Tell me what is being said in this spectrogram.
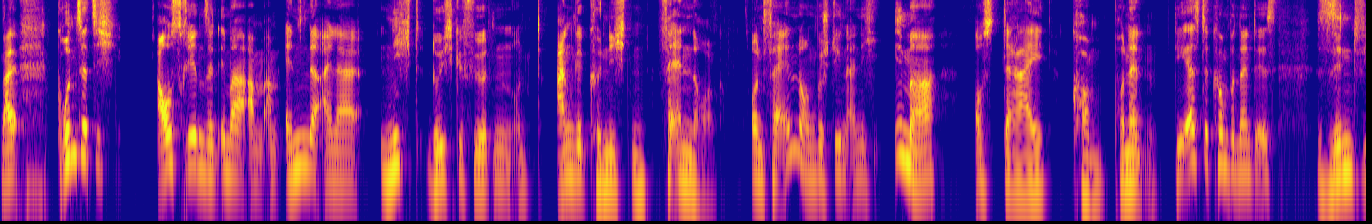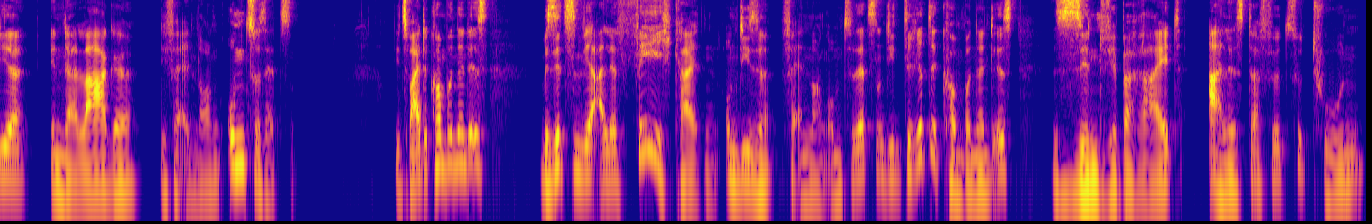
Weil grundsätzlich Ausreden sind immer am, am Ende einer nicht durchgeführten und angekündigten Veränderung. Und Veränderungen bestehen eigentlich immer aus drei Komponenten. Die erste Komponente ist, sind wir in der Lage, die Veränderung umzusetzen? Die zweite Komponente ist, besitzen wir alle Fähigkeiten, um diese Veränderung umzusetzen? Und die dritte Komponente ist, sind wir bereit, alles dafür zu tun,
